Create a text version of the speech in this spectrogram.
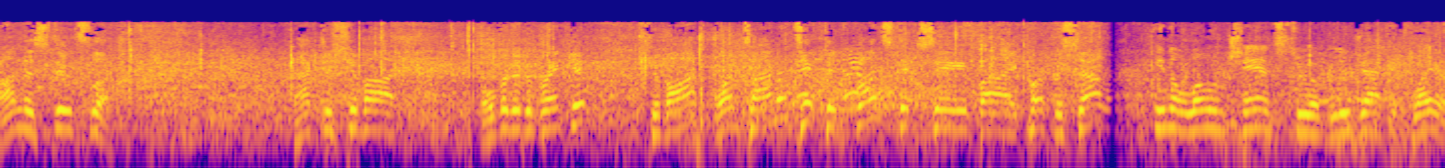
on the Stützle. Back to Chabot. Over to DeBrincat. Chabot, one-timer, tipped in front, stick save by Korpisalo. In a lone chance to a Blue Jacket player.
